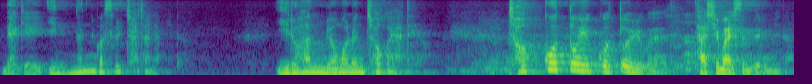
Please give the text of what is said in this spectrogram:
내게 있는 것을 찾아냅니다. 이러한 명언은 적어야 돼요. 적고 또 읽고 또 읽어야 돼요. 다시 말씀드립니다.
